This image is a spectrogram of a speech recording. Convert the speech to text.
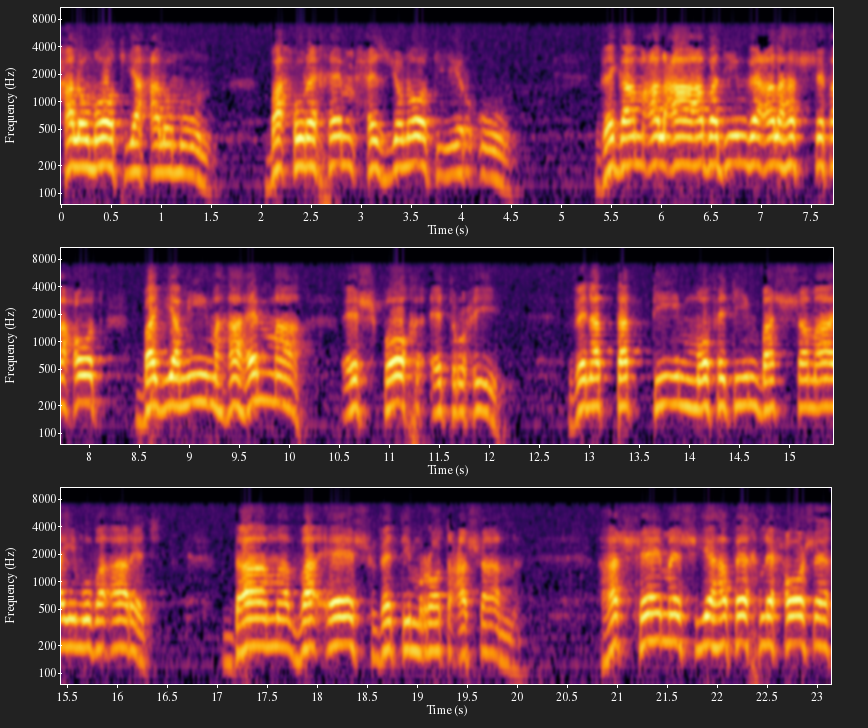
חלומות יחלומון, בחוריכם חזיונות יראו. וגם על העבדים ועל השפחות בימים ההמה אשפוך את רוחי. ונתתי מופתים בשמים ובארץ, דם ואש ותמרות עשן. השמש יהפך לחושך,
